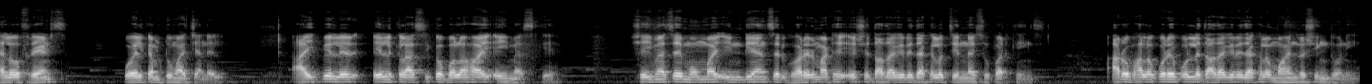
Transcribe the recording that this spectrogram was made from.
Hello friends, welcome to my channel. আইপিএলের এল ক্লাসিকো বলা হয় এই ম্যাচকে। সেই ম্যাচে মুম্বাই ইন্ডিয়ান্সের ঘরের মাঠে এসে দাদাগিরি দেখাল চেন্নাই সুপার কিংস। আরও ভালো করে বললে দাদাগিরি দেখাল মহেন্দ্র সিং ধোনি।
